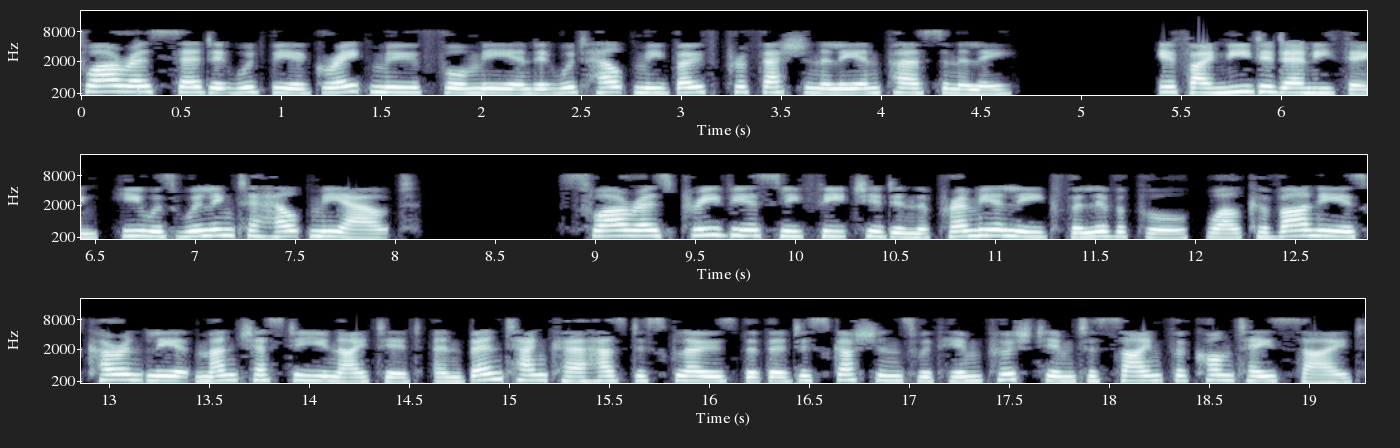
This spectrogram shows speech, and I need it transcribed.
Suarez said it would be a great move for me and it would help me both professionally and personally. If I needed anything, he was willing to help me out. Suarez previously featured in the Premier League for Liverpool, while Cavani is currently at Manchester United, and Bentancur has disclosed that their discussions with him pushed him to sign for Conte's side.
